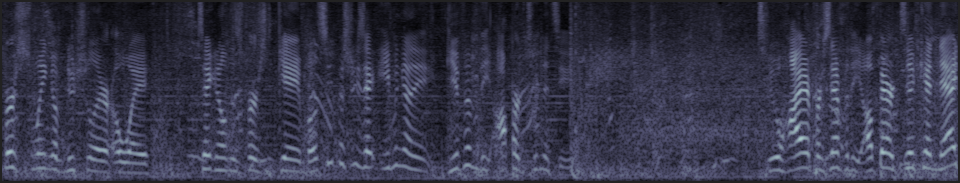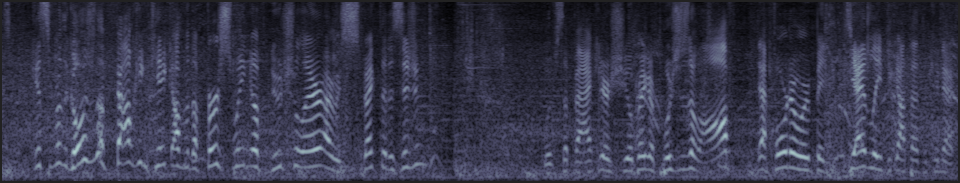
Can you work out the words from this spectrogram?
first swing of neutral air away, taking on this first game. But let's see if Mr. E's even going to give him the opportunity. Too high a percent for the up air to connect. Gets for the goes for the Falcon kick off of the first swing of neutral air. I respect the decision. Whips the back air, shield breaker pushes him off. That forward air would have been deadly if he got that to connect.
